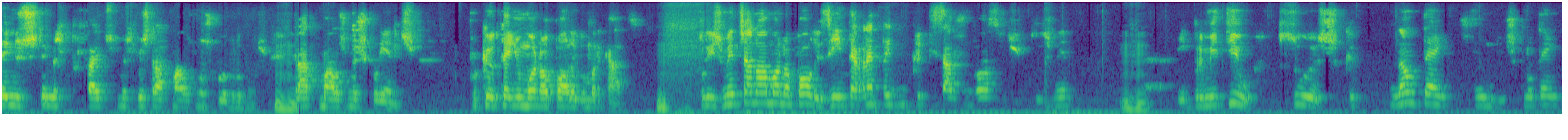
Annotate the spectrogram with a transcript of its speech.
tenho os sistemas perfeitos, mas depois trato mal os meus colaboradores, uhum. trato mal os meus clientes, porque eu tenho o um monopólio do mercado. Uhum. Felizmente já não há monopólios e a internet tem democratizado os negócios, felizmente. Uhum. E permitiu pessoas que não têm fundos, que não têm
